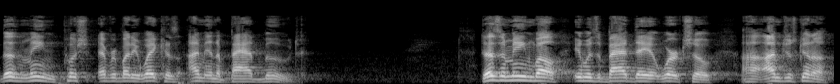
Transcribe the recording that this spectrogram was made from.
Doesn't mean push everybody away because I'm in a bad mood. Doesn't mean, well, it was a bad day at work, so uh, I'm just going to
